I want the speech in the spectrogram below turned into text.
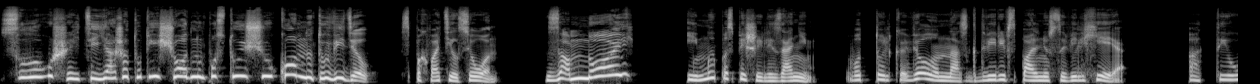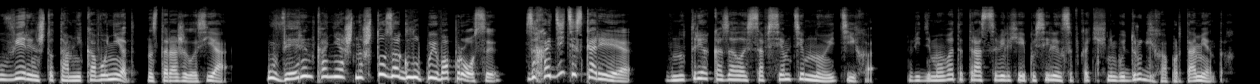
«Слушайте, я же тут еще одну пустующую комнату видел!» — спохватился он. «За мной!» И мы поспешили за ним. Вот только вел он нас к двери в спальню Савельхея. «А ты уверен, что там никого нет?» — насторожилась я. Уверен, конечно, что за глупые вопросы. Заходите скорее. Внутри оказалось совсем темно и тихо. Видимо, в этот раз Савельхей поселился в каких-нибудь других апартаментах.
